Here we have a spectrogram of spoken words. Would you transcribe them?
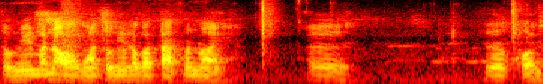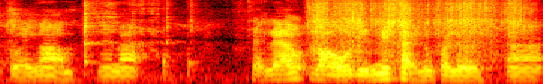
ตรงนี้มันออกมาตรงนี้เราก็ตัดมันหน่อย เออ เพื่อความสวยงามนี่นะ เสร็จแล้วเราเอาดินนี่ใส่ลงไปเลยนะฮะ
